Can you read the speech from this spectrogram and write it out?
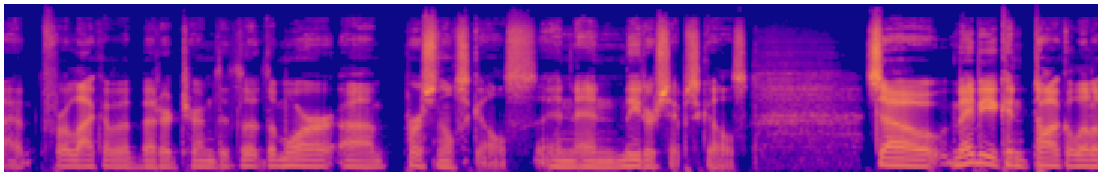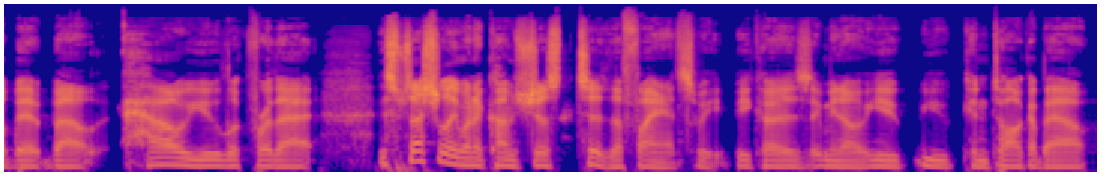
uh, for lack of a better term, the, the more um, personal skills and, and leadership skills. So maybe you can talk a little bit about how you look for that, especially when it comes just to the finance suite, because you know you you can talk about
